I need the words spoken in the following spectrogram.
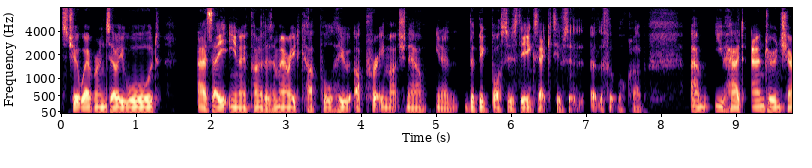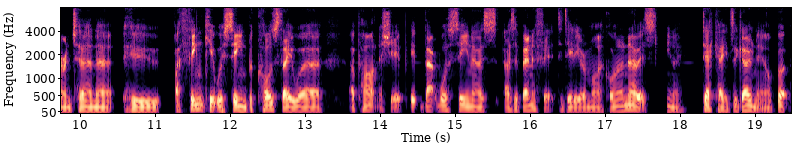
Stuart Webber and Zoe Ward as a, you know, kind of as a married couple who are pretty much now, you know, the big bosses, the executives at, at the football club. Um, you had Andrew and Sharon Turner, who I think it was seen because they were a partnership. It, that was seen as as a benefit to Delia and Michael. And I know it's you know decades ago now. But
